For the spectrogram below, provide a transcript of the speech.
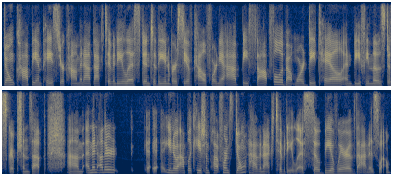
Don't copy and paste your Common App activity list into the University of California app. Be thoughtful about more detail and beefing those descriptions up. Um, and then other eh, eh, you know application platforms don't have an activity list so be aware of that as well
